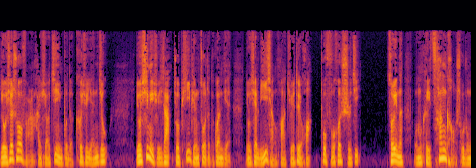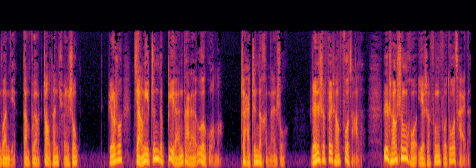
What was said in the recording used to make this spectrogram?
有些说法还需要进一步的科学研究。有心理学家就批评作者的观点有些理想化、绝对化，不符合实际。所以呢，我们可以参考书中观点，但不要照单全收。比如说，奖励真的必然带来恶果吗？这还真的很难说。人是非常复杂的，日常生活也是丰富多彩的。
